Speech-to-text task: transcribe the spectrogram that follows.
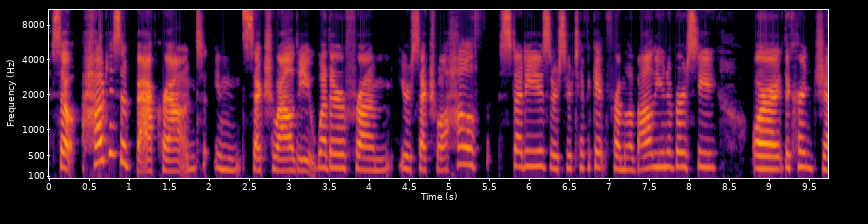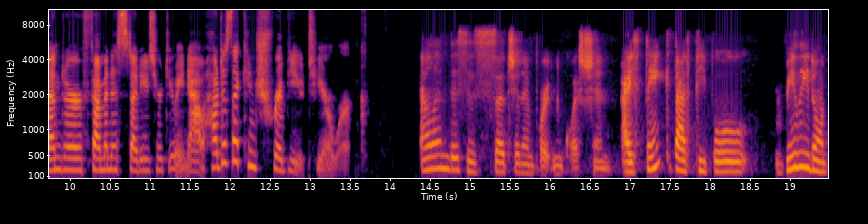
So, how does a background in sexuality, whether from your sexual health studies or certificate from Laval University, or the current gender feminist studies you're doing now, how does that contribute to your work? Ellen, this is such an important question. I think that people really don't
